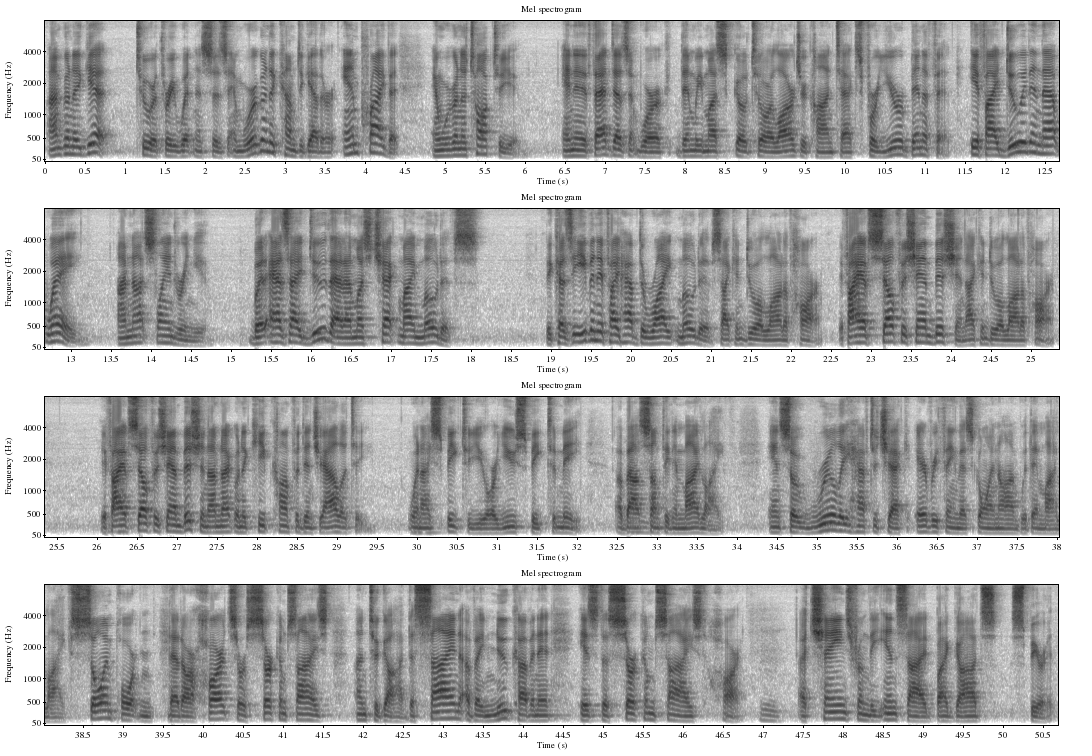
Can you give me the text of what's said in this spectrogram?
I'm going to get two or three witnesses and we're going to come together in private and we're going to talk to you. And if that doesn't work, then we must go to our larger context for your benefit. If I do it in that way, I'm not slandering you. But as I do that, I must check my motives. Because even if I have the right motives, I can do a lot of harm. If I have selfish ambition, I can do a lot of harm. If I have selfish ambition, I'm not going to keep confidentiality when I speak to you or you speak to me about mm. something in my life. And so, really have to check everything that's going on within my life. So important that our hearts are circumcised unto God. The sign of a new covenant is the circumcised heart, mm. a change from the inside by God's Spirit.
